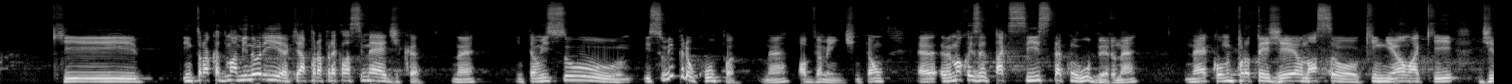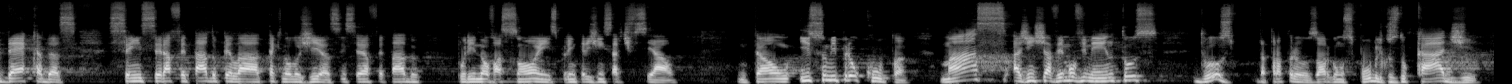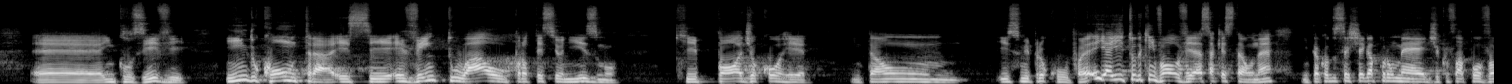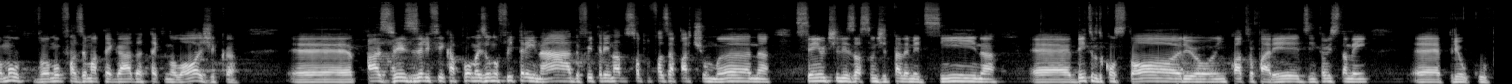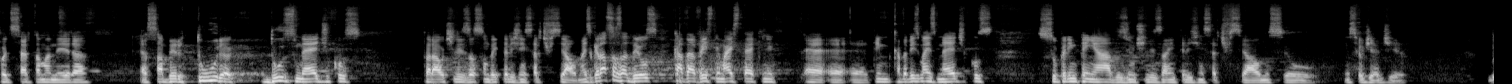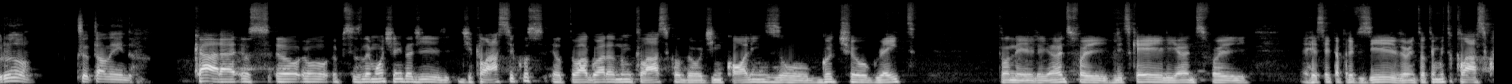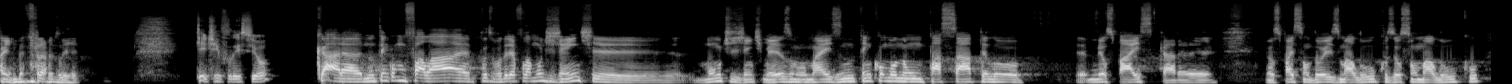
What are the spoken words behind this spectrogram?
que em troca de uma minoria, que é a própria classe médica, né? Então isso isso me preocupa, né? Obviamente. Então, é, é a mesma coisa de taxista com Uber, né? né? Como proteger o nosso quinhão aqui de décadas sem ser afetado pela tecnologia, sem ser afetado por inovações, por inteligência artificial. Então, isso me preocupa. Mas a gente já vê movimentos dos da próprios órgãos públicos, do CAD, é, inclusive, indo contra esse eventual protecionismo que pode ocorrer. Então, isso me preocupa. E aí, tudo que envolve essa questão, né? Então, quando você chega para um médico e fala, pô, vamos, vamos fazer uma pegada tecnológica, é, às vezes ele fica, pô, mas eu não fui treinado, eu fui treinado só para fazer a parte humana, sem utilização de telemedicina, é, dentro do consultório, em quatro paredes. Então, isso também é, preocupa, de certa maneira, essa abertura dos médicos para a utilização da inteligência artificial. Mas graças a Deus, cada vez tem mais técnicos, é, é, é, tem cada vez mais médicos super empenhados em utilizar a inteligência artificial no seu, no seu dia a dia. Bruno, o que você está lendo? Cara, eu, eu, eu, preciso ler um monte ainda de, de clássicos. Eu estou agora num clássico do Jim Collins, o Good to Great. Estou nele. Antes foi Blitzscaling, antes foi Receita Previsível, então tem muito clássico ainda para ler. Quem te influenciou? Cara, não tem como falar. Putz, poderia falar um monte de gente, um monte de gente mesmo, mas não tem como não passar pelo. Eh, meus pais, cara. Meus pais são dois malucos, eu sou um maluco.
